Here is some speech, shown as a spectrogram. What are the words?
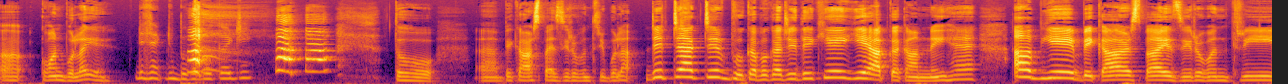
कौन बोला ये? डिटेक्टिव बुकर जी। तो बेकार स्पाइस ज़ीरो वन थ्री बोला डिटेक्टिव भूखा भूखा जी देखिए ये आपका काम नहीं है। अब ये बेकार स्पाइस ज़ीरो वन थ्री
